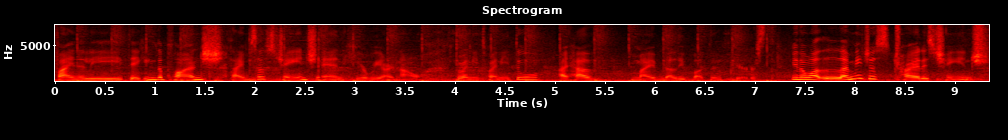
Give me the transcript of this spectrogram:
finally taking the plunge. Times have changed and here we are now. 2022, I have my belly button pierced. You know what, let me just try this change.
